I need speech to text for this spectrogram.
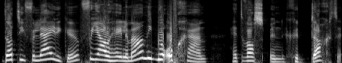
dat die verleidingen voor jou helemaal niet meer opgaan. Het was een gedachte.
